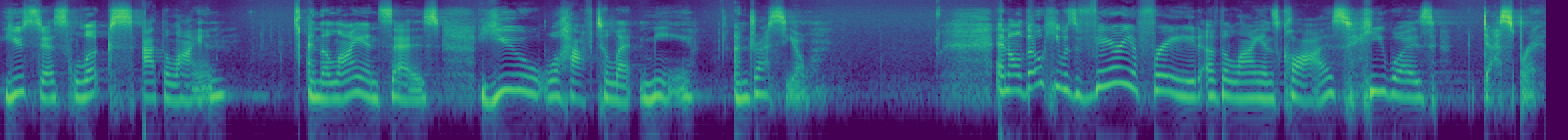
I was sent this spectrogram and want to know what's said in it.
Eustace looks at the lion, and the lion says, You will have to let me undress you. And although he was very afraid of the lion's claws, he was desperate.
